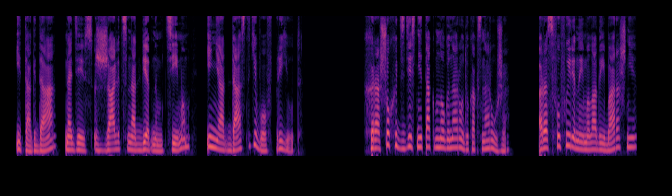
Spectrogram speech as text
И тогда, надеюсь, сжалится над бедным Тимом и не отдаст его в приют. Хорошо, хоть здесь не так много народу, как снаружи. Расфуфыренные молодые барышни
